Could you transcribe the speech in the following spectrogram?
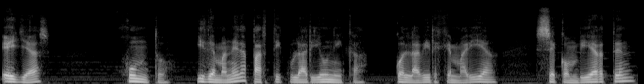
Ellas, junto y de manera particular y única con la Virgen María, se convierten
